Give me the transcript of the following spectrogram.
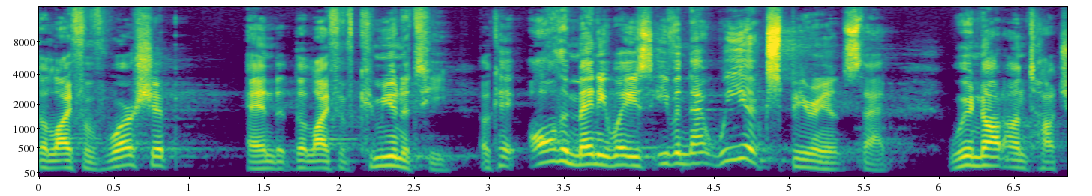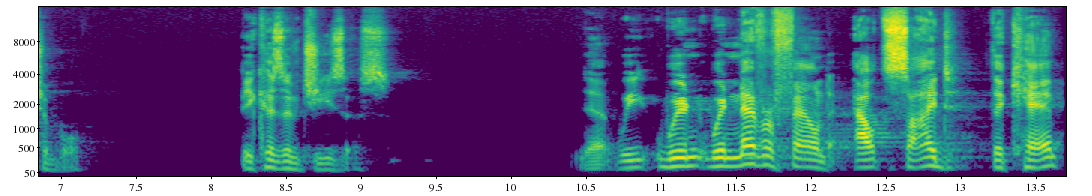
the life of worship and the life of community, okay? All the many ways, even that we experience that. We're not untouchable because of Jesus. Yeah, we, we're, we're never found outside the camp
